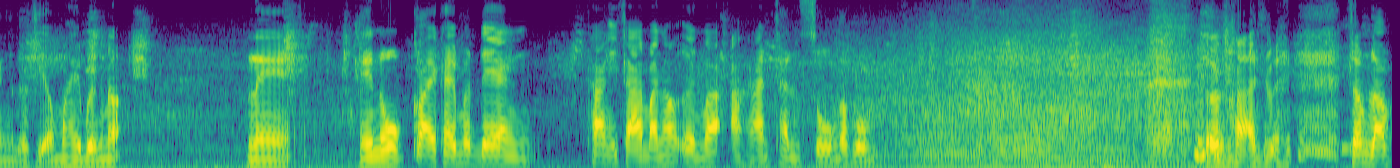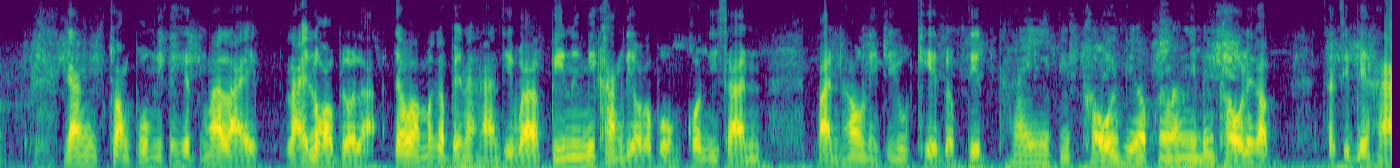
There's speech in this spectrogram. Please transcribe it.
งเดี๋ยวสิเอามาให้เบิ่งเนาะนี่เมนูก้อยไข่มดแดงทางอีสานบ้านเฮาเอิ้นว่าอาหารชั้นสูงครับผม โดยผ่านไปสำหรับยังช่องผมนี่ก็เฮ็ดมาหลายหลายรอบแล้วล่ะ แต่ว่ามันก็เป็นอาหารที่ว่าปีหนึงมีครั้งเดียวครับผมคนอีสานบ้านเฮานี่ที่อยู่เขตแบบติดให้ติดเขาจังซี่ครับข้างหลังนี่เป็นเขาเลยครับถ้าสิไปหา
